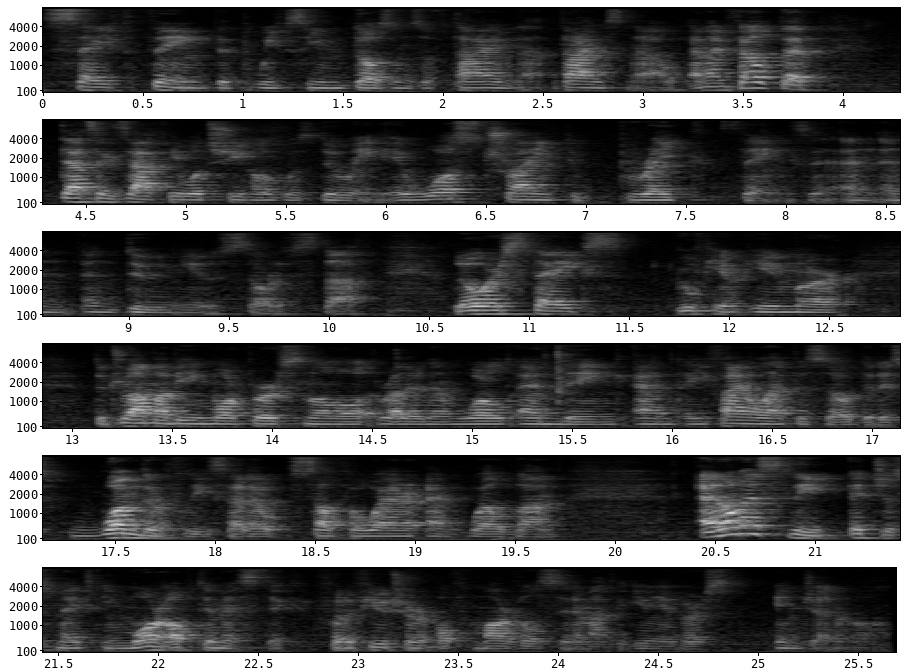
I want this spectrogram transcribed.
safe thing that we've seen dozens of time, times now. And I felt that that's exactly what She-Hulk was doing. It was trying to break things and, and, and do new sort of stuff. Lower stakes, goofier humor, the drama being more personal rather than world ending, and a final episode that is wonderfully self aware and well done. And honestly, it just makes me more optimistic for the future of Marvel Cinematic Universe in general.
